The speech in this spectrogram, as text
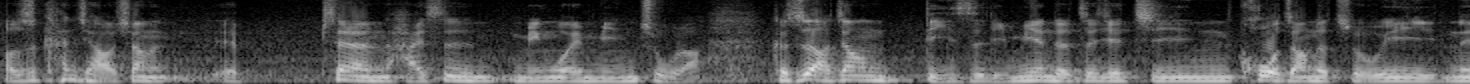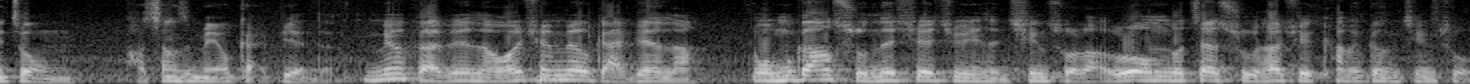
老师看起来好像呃，虽然还是名为民主了，可是好像底子里面的这些基因扩张的主义那种。好像是没有改变的，没有改变的，完全没有改变了。我们刚刚数那些就已经很清楚了。如果我们再数下去，看得更清楚。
